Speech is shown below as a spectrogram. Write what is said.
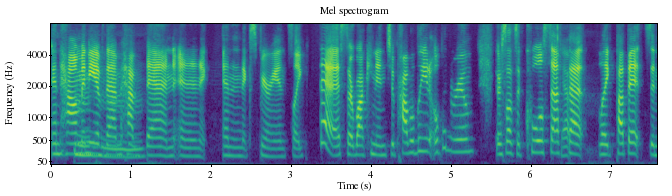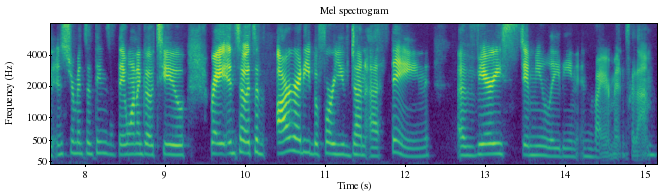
and how many mm-hmm. of them have mm-hmm. been in an, in an experience like this they're walking into probably an open room there's lots of cool stuff yep. that like puppets and instruments and things that they want to go to right and so it's a, already before you've done a thing a very stimulating environment for them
